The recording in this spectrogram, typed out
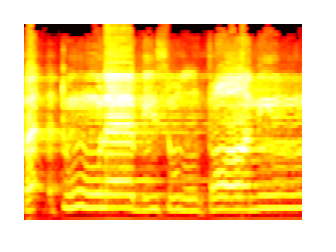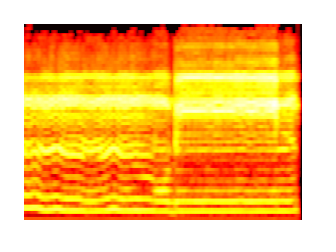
فأتونا بسلطان مبين.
